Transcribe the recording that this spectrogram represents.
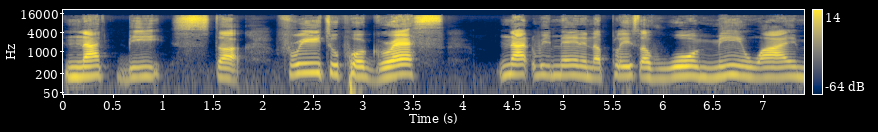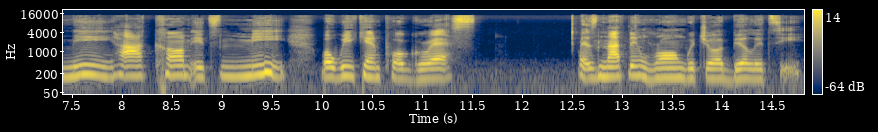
Not be stuck. Free to progress, not remain in a place of war, me, why me, how come it's me, but we can progress. There's nothing wrong with your ability.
